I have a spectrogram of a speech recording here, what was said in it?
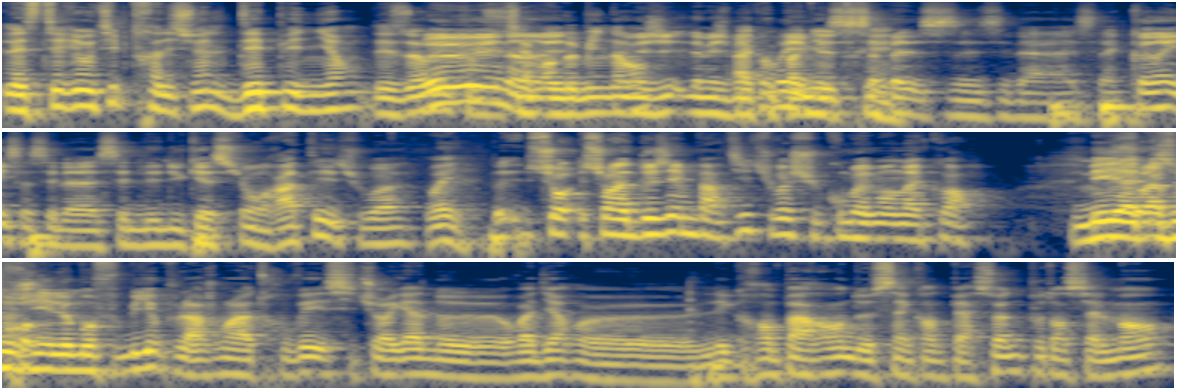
les stéréotypes traditionnels dépeignants des hommes Oui, oui, comme dominants. mais non, mais compris, mais ça c'est la, c'est de la connerie, ça, c'est de, la- c'est de l'éducation ratée, tu vois. Oui. Sur, sur la deuxième partie, tu vois, je suis complètement d'accord. Mais la Sur la pro- misogynie et l'homophobie, on peut largement la trouver. Si tu regardes, euh, on va dire, euh, les grands-parents de 50 personnes, potentiellement,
